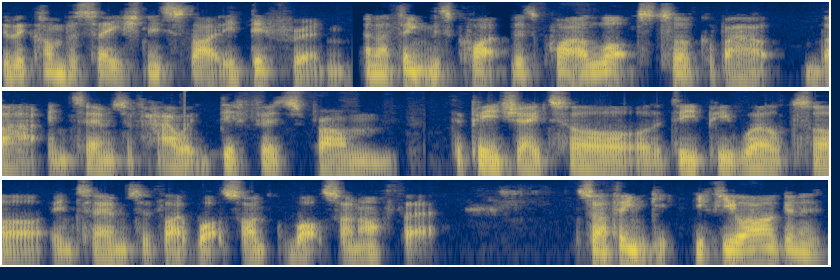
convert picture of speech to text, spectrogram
the conversation is slightly different, and I think there's quite there's quite a lot to talk about that in terms of how it differs from the PGA Tour or the DP World Tour in terms of like what's on what's on offer. So I think if you are going to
